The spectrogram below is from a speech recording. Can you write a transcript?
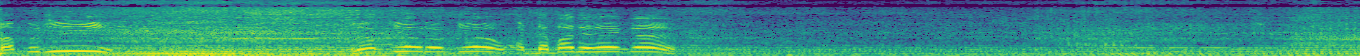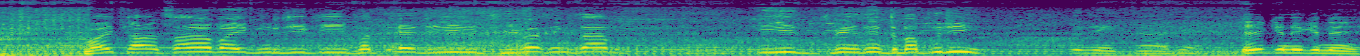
ਬਾਪੂ ਜੀ। ਰੋਕਿਓ ਰੋਕਿਓ। ਆਹ ਡੱਬਾ ਦੇ ਦਿਓ ਇੱਕ। ਵਾਹਿ ਖਾਲਸਾ ਵਾਹਿਗੁਰੂ ਜੀ ਕੀ ਫਤਿਹ ਜੀ। ਠੀਕ ਹੋ ਸਿੰਘ ਸਾਹਿਬ? ਕੀ ਵੇਚਦੇ ਤੇ ਬਾਪੂ ਜੀ? ਇਹ ਇਹ ਕਿੰਨੇ ਕਿੰਨੇ?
